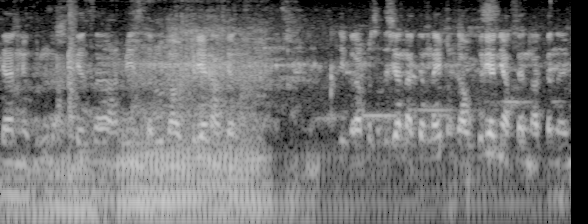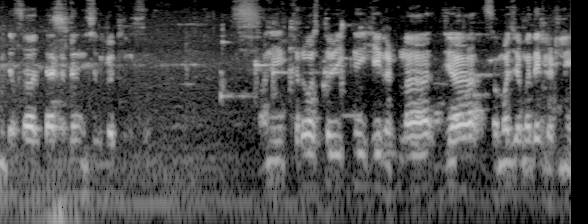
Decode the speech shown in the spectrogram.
त्या निगून हत्येचा आम्ही सर्व गावकरी या नात्यांना म्हणजे ग्रामसदस्य या नाही पण गावकरी आणि आपल्या नात्यांना मी त्याचा त्या घटना निषेध करतो आणि खरं वास्तविक ही घटना ज्या समाजामध्ये घडली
